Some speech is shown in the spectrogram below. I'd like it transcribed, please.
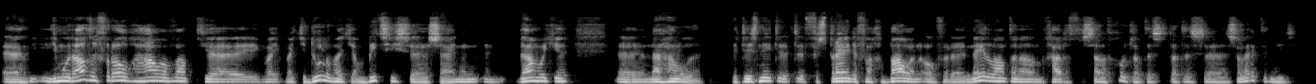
Uh, je moet altijd voor ogen houden wat je, wat je doelen, wat je ambities zijn. En, en, daar moet je naar handelen. Het is niet het verspreiden van gebouwen over uh, Nederland en dan gaat het vanzelf goed. Dat is, dat is, uh, zo werkt het niet.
